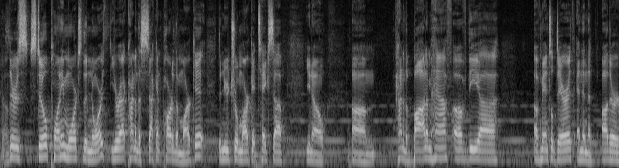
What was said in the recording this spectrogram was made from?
Down. There's still plenty more to the north. You're at kind of the second part of the market. The neutral market takes up, you know, um, kind of the bottom half of the uh, of Mantol-Derith, and then the other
